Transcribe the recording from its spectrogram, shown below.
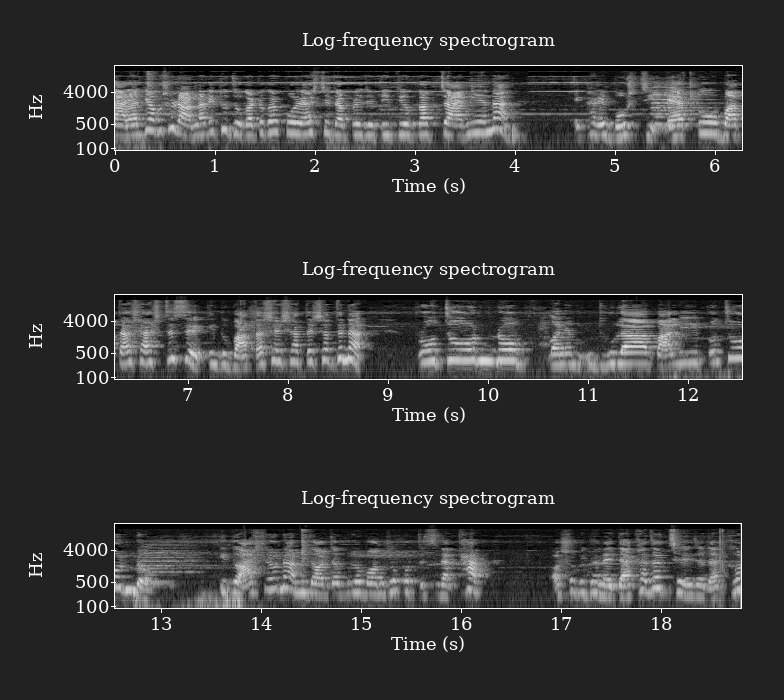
তার আগে অবশ্য রান্নার একটু জোগাড় করে আসছি, তারপরে যে দ্বিতীয় কাপ চা নিয়ে না, এখানে বসছি। এত বাতাস আসতেছে, কিন্তু বাতাসের সাথে সাথে না প্রচণ্ড মানে ধুলা বালি প্রচণ্ড। কিন্তু আসলেও না আমি দরজাগুলো বন্ধ করতেছি না। থাক, অসুবিধা নেই। দেখা যাচ্ছে যে দেখো,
